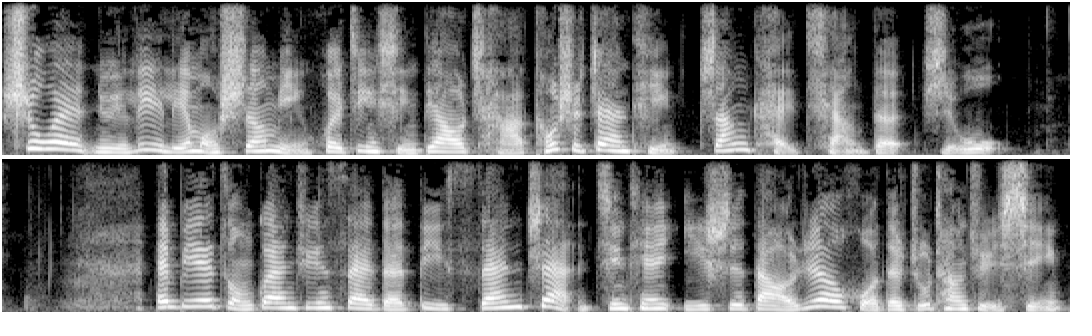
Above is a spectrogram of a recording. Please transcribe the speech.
数位女力联盟声明会进行调查，同时暂停张凯强的职务。NBA 总冠军赛的第三战今天移师到热火的主场举行。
